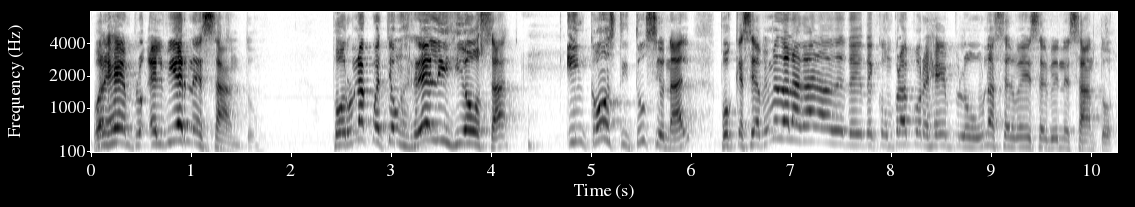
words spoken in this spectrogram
Por ejemplo, el Viernes Santo por una cuestión religiosa, inconstitucional, porque si a mí me da la gana de, comprar, por ejemplo, una cerveza el Viernes Santo,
